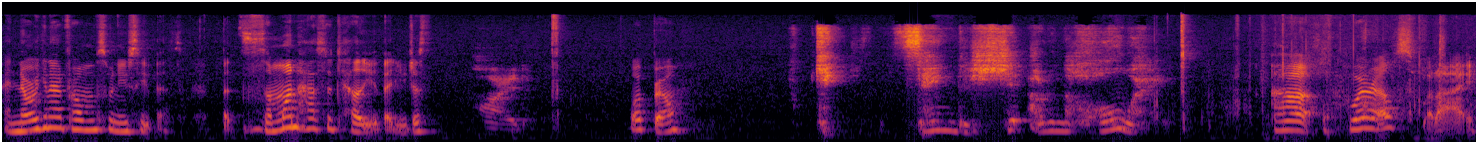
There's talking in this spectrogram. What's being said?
I know we're gonna have problems when you see this, but someone has to tell you that you just. Hyde. What, bro? Keep saying this shit out in the hallway. Uh, where else would I?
